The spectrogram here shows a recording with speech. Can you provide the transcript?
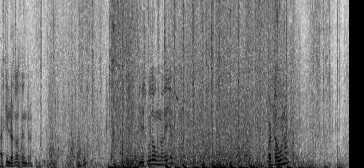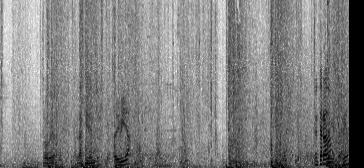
Aquí, los dos dentro. ¿Así? ¿Sin escudo uno de ellos? Muerto uno. No lo veo. Aquí dentro. ¿Doy vida? ¿Encerrado? ¿Estás bien?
